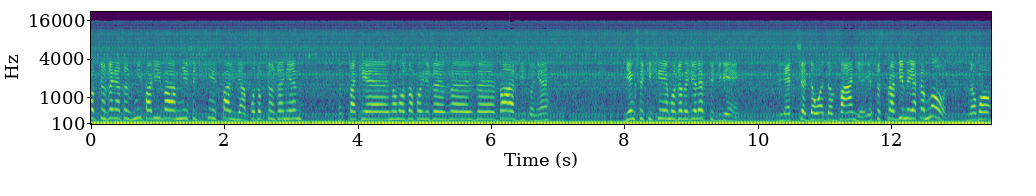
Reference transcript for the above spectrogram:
Bez obciążenia to jest mniej paliwa, mniejsze ciśnienie spali, a pod obciążeniem to takie, no można powiedzieć, że, że, że bardziej to nie. Większe ciśnienie może będzie lepszy dźwięk, lepsze doładowanie. Jeszcze sprawdzimy jaka moc, no bo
